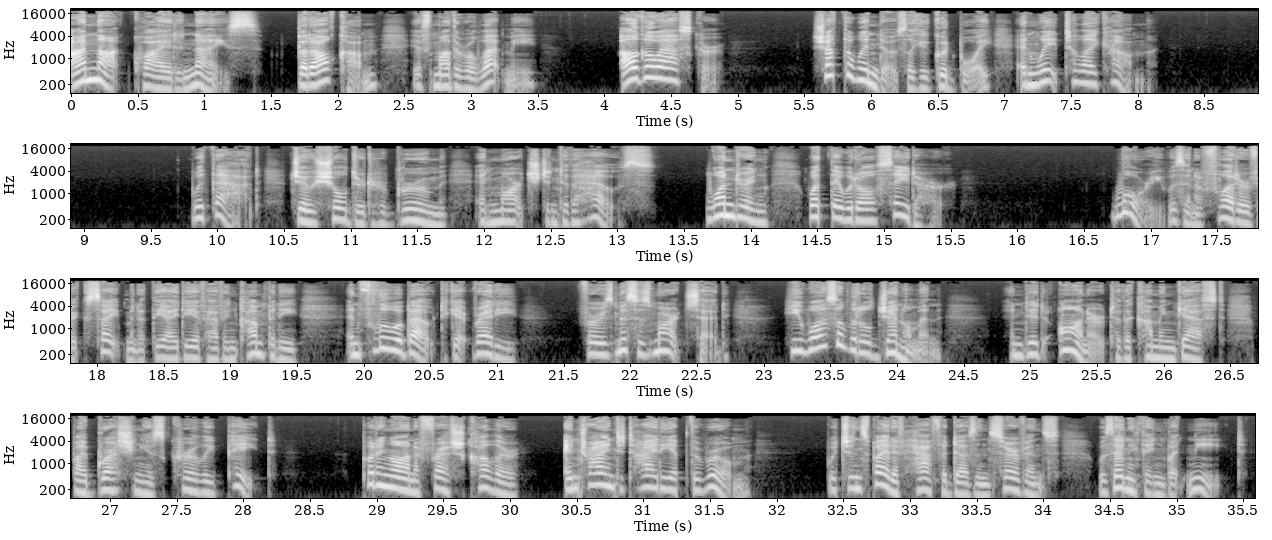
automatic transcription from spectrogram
I'm not quiet and nice, but I'll come if Mother will let me. I'll go ask her. Shut the windows like a good boy and wait till I come. With that, Jo shouldered her broom and marched into the house, wondering what they would all say to her. Laurie was in a flutter of excitement at the idea of having company and flew about to get ready, for as Mrs. March said, he was a little gentleman and did honor to the coming guest by brushing his curly pate, putting on a fresh color, and trying to tidy up the room, which, in spite of half a dozen servants, was anything but neat.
